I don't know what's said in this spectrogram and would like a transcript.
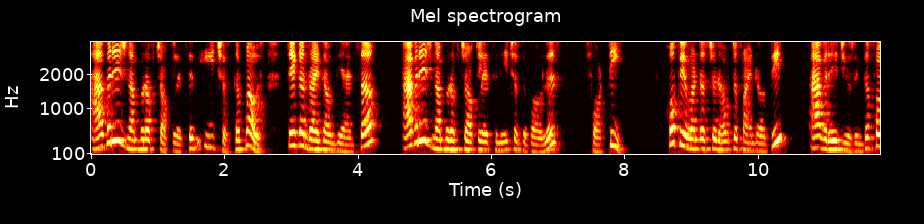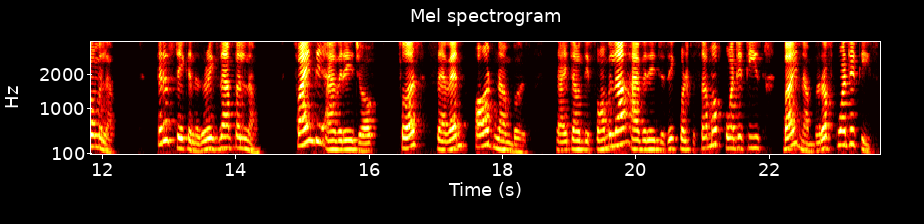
average number of chocolates in each of the bowls. Take and write down the answer. Average number of chocolates in each of the bowl is 40. Hope you have understood how to find out the average using the formula. Let us take another example now. Find the average of first 7 odd numbers. Write down the formula. Average is equal to sum of quantities by number of quantities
